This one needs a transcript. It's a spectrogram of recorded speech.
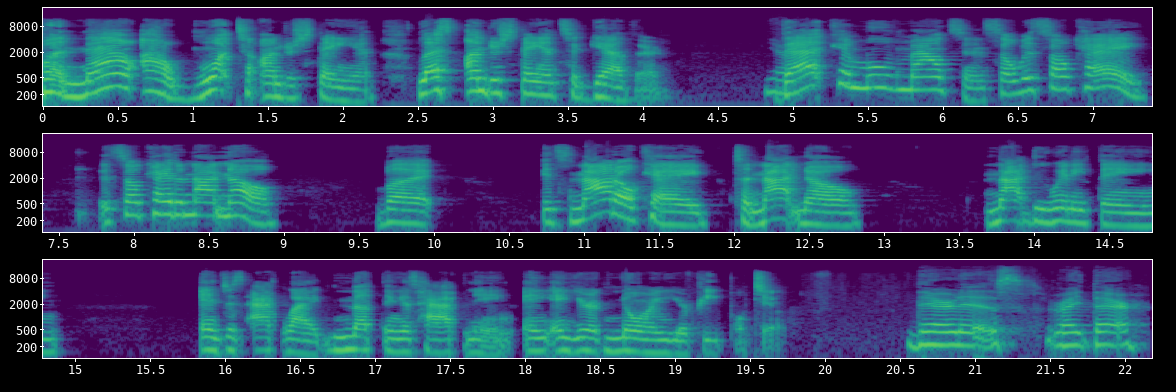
but now I want to understand. Let's understand together. That can move mountains. So it's okay. It's okay to not know, but it's not okay to not know, not do anything, and just act like nothing is happening and, and you're ignoring your people too. There it is, right there.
